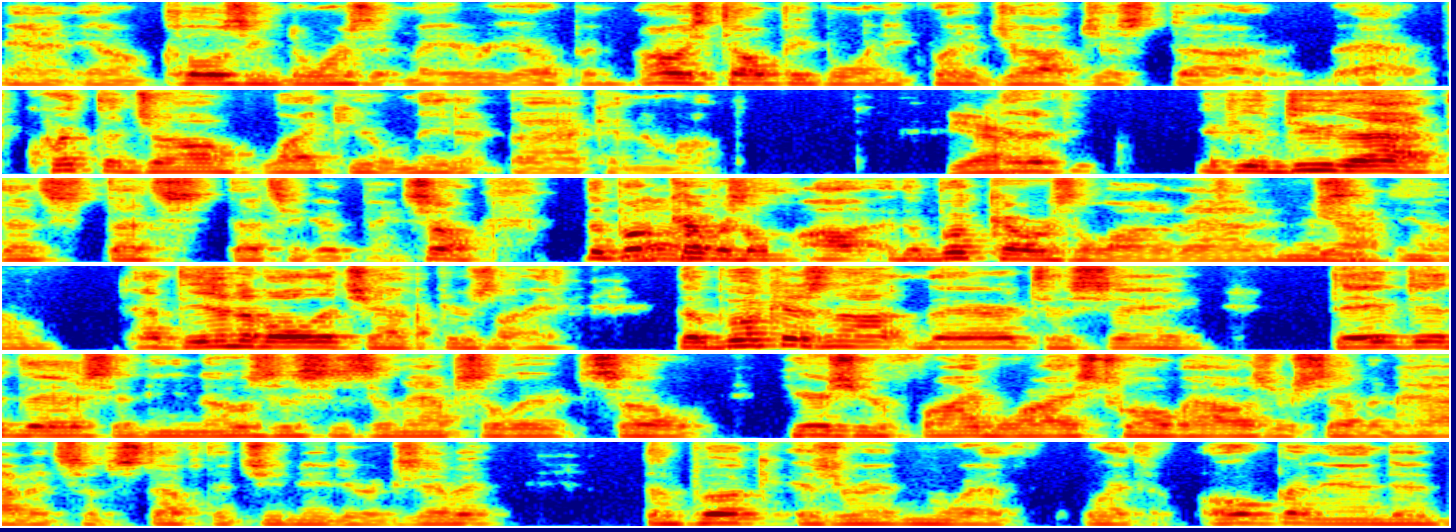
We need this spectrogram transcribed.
and you know closing doors that may reopen. I always tell people when you quit a job, just uh, quit the job like you'll need it back in a month. Yeah. And if if you do that, that's that's that's a good thing. So the book covers a uh, the book covers a lot of that, and there's yeah. you know at the end of all the chapters, I the book is not there to say Dave did this and he knows this is an absolute. So here's your five whys, 12 hows, or seven habits of stuff that you need to exhibit. The book is written with with open-ended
